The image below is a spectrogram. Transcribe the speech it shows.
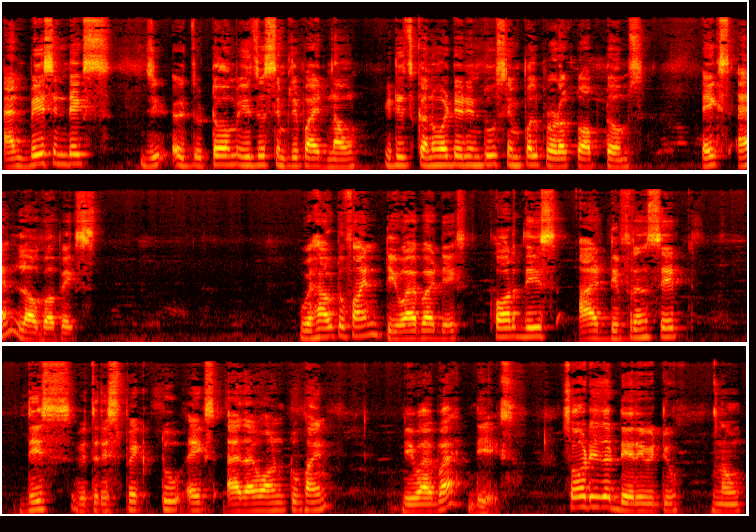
and base index uh, the term is simplified now. It is converted into simple product of terms x and log of x. We have to find dy by dx. For this I differentiate this with respect to x as I want to find dy by dx. So what is the derivative now?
